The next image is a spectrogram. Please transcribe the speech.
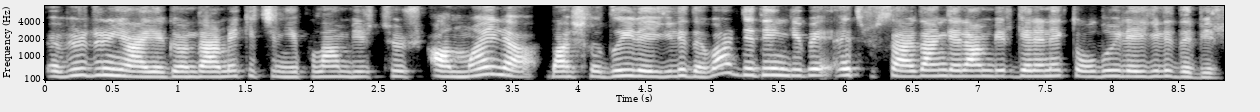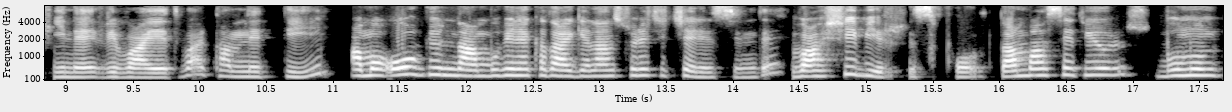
öbür dünyaya göndermek için yapılan bir tür almayla başladığı ile ilgili de var. Dediğin gibi Etrüslerden gelen bir gelenek de olduğu ile ilgili de bir yine rivayet var. Tam net değil. Ama o günden bugüne kadar gelen süreç içerisinde vahşi bir spordan bahsediyoruz. Bunun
